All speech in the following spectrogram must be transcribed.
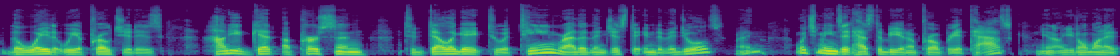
the way that we approach it is how do you get a person to delegate to a team rather than just to individuals, right? Which means it has to be an appropriate task. You know, you don't want to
